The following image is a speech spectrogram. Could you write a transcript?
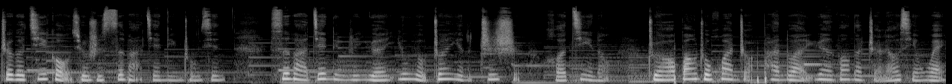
这个机构就是司法鉴定中心。司法鉴定人员拥有专业的知识和技能，主要帮助患者判断院方的诊疗行为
